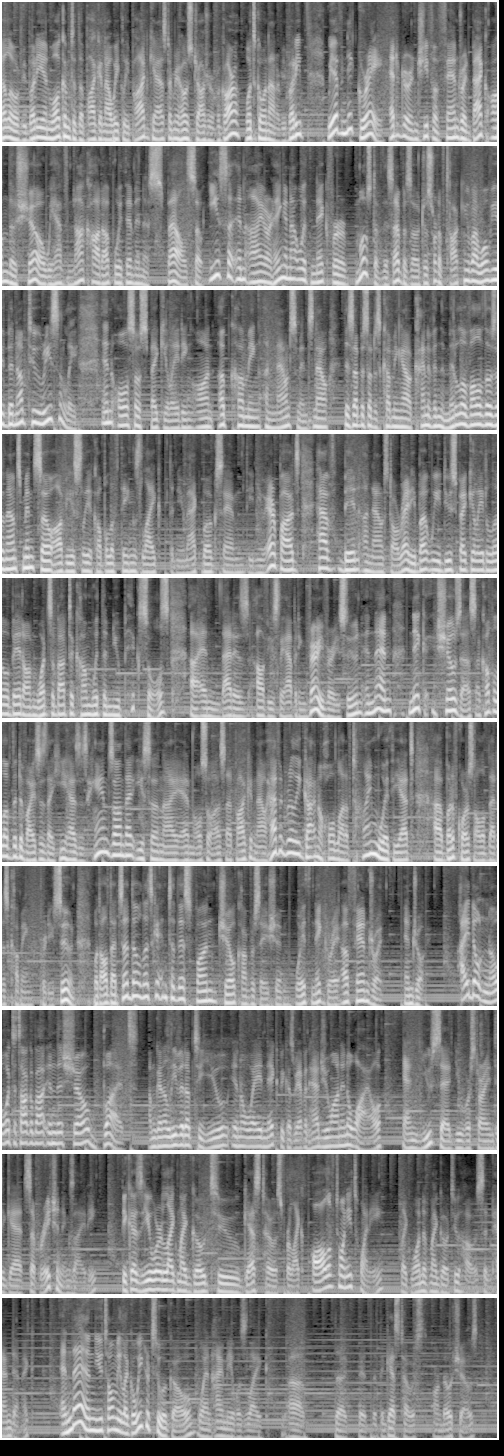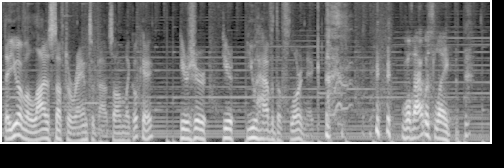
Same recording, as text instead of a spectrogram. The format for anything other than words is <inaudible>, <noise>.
Hello, everybody, and welcome to the Pocketnow Weekly podcast. I'm your host, Joshua Vergara. What's going on, everybody? We have Nick Gray, editor in chief of Phandroid, back on the show. We have not caught up with him in a spell, so Isa and I are hanging out with Nick for most of this episode, just sort of talking about what we've been up to recently and also speculating on upcoming announcements. Now, this episode is coming out kind of in the middle of all of those announcements, so obviously, a couple of things like the new MacBooks and the new AirPods have been announced already, but we do speculate a little bit on what's about to come with the new Pixels, uh, and that is obviously happening very, very soon. And then Nick shows us a couple of the devices that he has his hands on that Isa and I, and also us at Pocketnow, haven't really gotten a whole lot of time with yet. Uh, but of course, all of that is coming pretty soon. With all that said, though, let's get into this fun, chill conversation with Nick Gray of Phandroid. Enjoy. I don't know what to talk about in this show, but I'm going to leave it up to you in a way, Nick, because we haven't had you on in a while. And you said you were starting to get separation anxiety because you were like my go to guest host for like all of 2020, like one of my go to hosts in pandemic. And then you told me like a week or two ago when Jaime was like, uh, the, the, the guest host on those shows that you have a lot of stuff to rant about. So I'm like, okay, here's your here you have the floor, Nick. <laughs> <laughs> well, that was like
